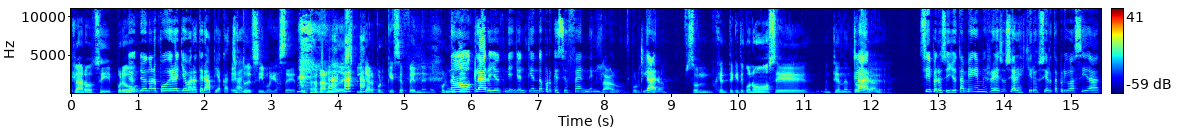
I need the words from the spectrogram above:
Claro, sí, pero Yo, yo no le puedo ir a llevar a terapia, ¿cachai? esto es- sí, pues yo sé, estoy tratando de explicar por qué se ofenden. Es No, te- claro, yo, yo entiendo por qué se ofenden. claro, porque Claro. son gente que te conoce, ¿me entienden? Claro. Sí, pero si yo también en mis redes sociales quiero cierta privacidad,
